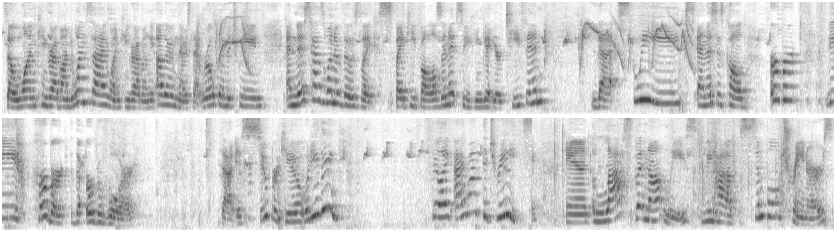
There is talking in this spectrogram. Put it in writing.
So one can grab onto one side, one can grab on the other, and there's that rope in between. And this has one of those like spiky balls in it so you can get your teeth in. That squeaks. And this is called Herbert the Herbert the Herbivore. That is super cute. What do you think? You're like, I want the treats. And last but not least, we have Simple Trainers,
